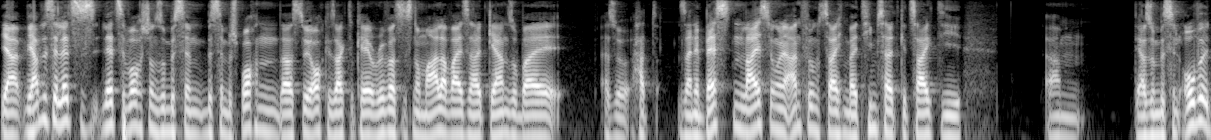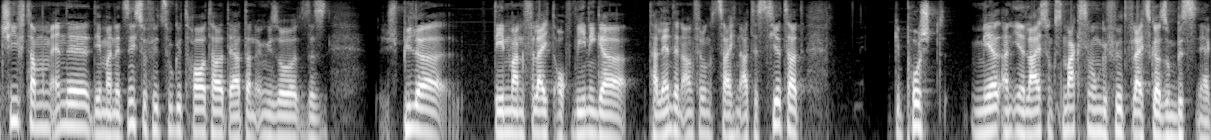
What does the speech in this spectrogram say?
ja, wir haben das ja letztes, letzte Woche schon so ein bisschen, bisschen besprochen. Da hast du ja auch gesagt, okay, Rivers ist normalerweise halt gern so bei, also hat seine besten Leistungen in Anführungszeichen bei Teams halt gezeigt, die ähm, der so ein bisschen overachieved haben am Ende, dem man jetzt nicht so viel zugetraut hat. Der hat dann irgendwie so das Spieler, denen man vielleicht auch weniger Talent in Anführungszeichen attestiert hat, gepusht, mehr an ihr Leistungsmaximum geführt, vielleicht sogar so ein bisschen, ja,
